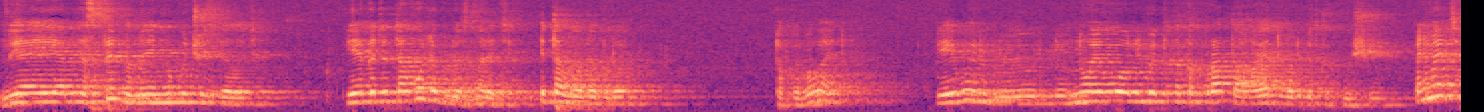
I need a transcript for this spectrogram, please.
Но я, я, мне стыдно, но я не могу ничего сделать. Я, говорю, и того люблю, смотрите, и того люблю. Такое бывает. Я его люблю, его люблю. Но его любит она как брата, а этого любит как мужчину. Понимаете?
